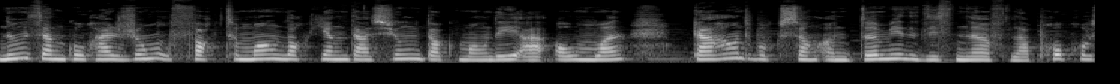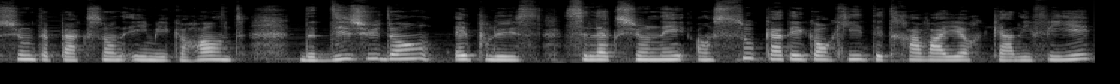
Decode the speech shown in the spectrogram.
Nous encourageons fortement l'orientation d'augmenter à au moins 40% en 2019 la proportion de personnes immigrantes de 18 ans et plus sélectionnées en sous-catégorie des travailleurs qualifiés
